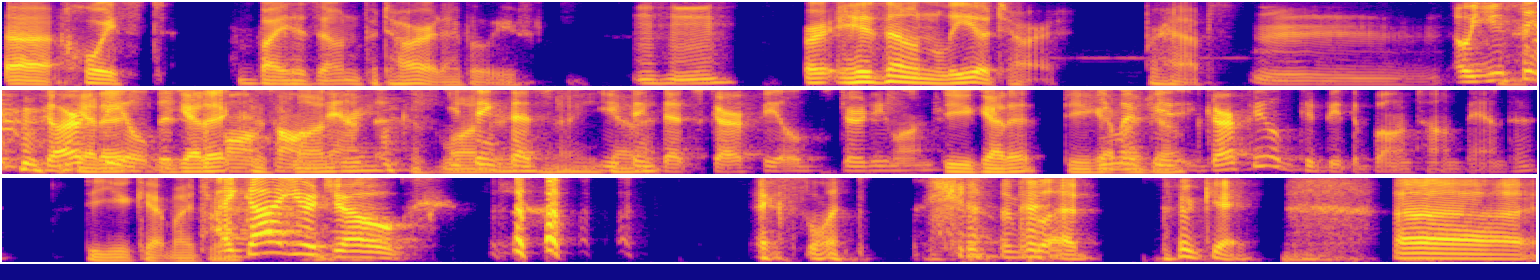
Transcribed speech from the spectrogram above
uh hoist by his own petard, I believe. Mhm. Or his own leotard, perhaps. Mm. Oh, you think get it? Garfield You is get the it? Bon 'Cause Ton laundry? Bandit? 'Cause You think that's you you you think it. that's Garfield's dirty laundry? Do you get it? Do you He get my might be, joke? Garfield could be the Bon Ton Bandit. Do you get my joke? I got your joke. Excellent. I'm glad. Okay. Uh,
